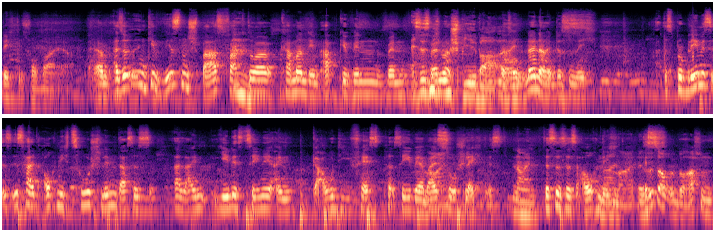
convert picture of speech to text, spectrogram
Richtig. vorbei. Ja. Ähm, also einen gewissen Spaßfaktor kann man dem abgewinnen, wenn Es ist wenn nicht man- unspielbar. Nein, Also, nein, nein, das nicht. Das Problem ist, es ist halt auch nicht so schlimm, dass es allein jede Szene ein Gaudi-Fest per se wäre, weil es Nein. so schlecht ist. Nein. Das ist es auch nicht. Nein, es, ist auch überraschend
